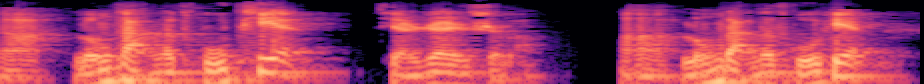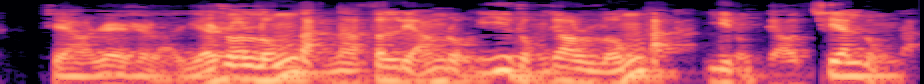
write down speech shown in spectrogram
啊，龙胆的图片先认识了啊，龙胆的图片先要认识了。也就是说，龙胆呢分两种，一种叫龙胆，一种叫尖龙胆。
